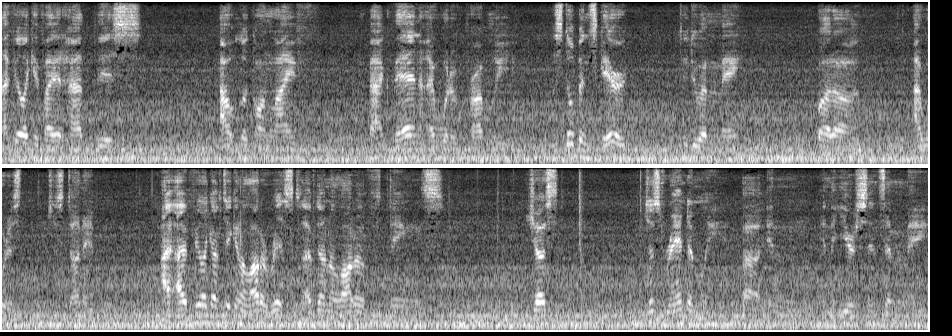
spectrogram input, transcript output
I feel like if I had had this outlook on life back then, I would have probably still been scared to do MMA, but uh, I would have just done it. I, I feel like I've taken a lot of risks. I've done a lot of things just just randomly uh, in in the years since MMA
